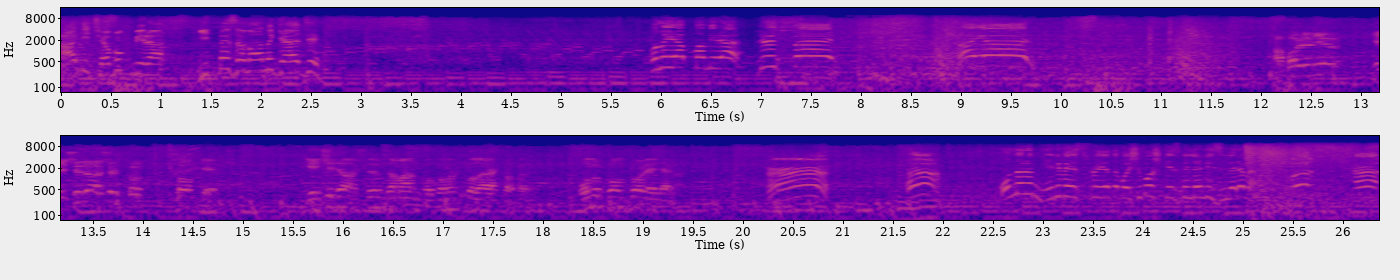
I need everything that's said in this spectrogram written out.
Hadi çabuk Mira. Gitme zamanı geldi. Bunu yapma Mira. Lütfen. Hayır. Apollonier, geçidi açık tut. Çok geç. Geçidi açtığım zaman otomatik olarak kaparım. Onu kontrol edemem. Ha. Ha. Onların yeni Vestro'ya da başıboş gezmelerine izin veremem. Ha.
